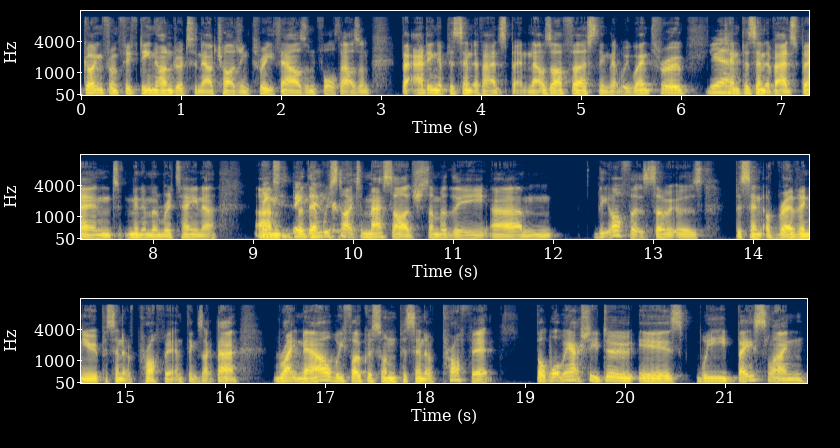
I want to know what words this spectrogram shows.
going from 1500 to now charging 3000 4000 but adding a percent of ad spend that was our first thing that we went through Yeah. 10% of ad spend minimum retainer um, but then we started to massage some of the um, the offers so it was percent of revenue percent of profit and things like that right now we focus on percent of profit but what we actually do is we baseline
